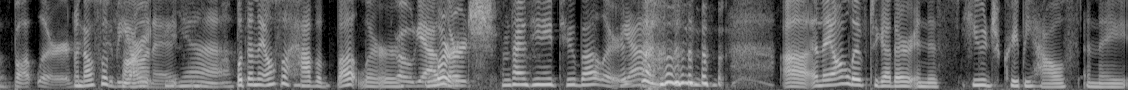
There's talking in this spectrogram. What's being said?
a butler. and also, to be sorry, honest. Yeah. But then they also have a butler. Oh yeah, Lurch. Lurch. Sometimes you need two butlers. Yeah. Uh, and they all live together in this huge, creepy house, and they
